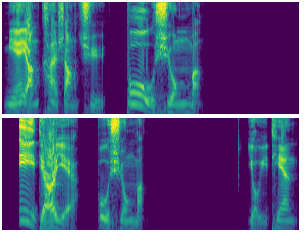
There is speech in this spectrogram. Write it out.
绵羊看上去不凶猛。一点儿也不凶猛。有一天，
